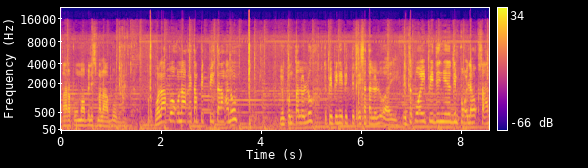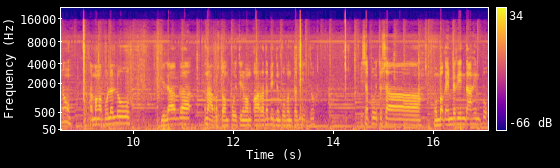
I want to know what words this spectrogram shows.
Para po mabilis malabo. Wala po ako nakitang pitpita ng ano. Yung pong talulu. Ito pipinipitpit ay sa talulu ay. Ito po ay pwede nyo din pong ilahok sa ano. Sa mga bulalo, dilaga. Nagustuhan po ito ni Ma'am Cara David yung pumunta dito. Isa po ito sa, kumbaga merindahin po.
